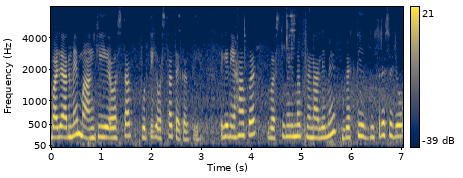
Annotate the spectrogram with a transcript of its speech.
बाज़ार में मांग की अवस्था, पूर्ति की अवस्था तय करती है। लेकिन यहाँ पर वस्तु विनिमय प्रणाली में व्यक्ति एक दूसरे से जो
